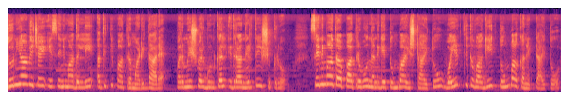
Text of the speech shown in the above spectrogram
ದುನಿಯಾ ವಿಜಯ್ ಈ ಸಿನಿಮಾದಲ್ಲಿ ಅತಿಥಿ ಪಾತ್ರ ಮಾಡಿದ್ದಾರೆ. ಪರಮೇಶ್ವರ್ ಗುಂಡ್ಕಲ್ ಇದರ ನಿರ್ದೇಶಕರು. ಸಿನಿಮಾದ ಪಾತ್ರವು ನನಗೆ ತುಂಬ ಇಷ್ಟ ಆಯಿತು, ವೈಯಕ್ತಿಕವಾಗಿ ತುಂಬ ಕನೆಕ್ಟ್ ಆಯಿತು.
